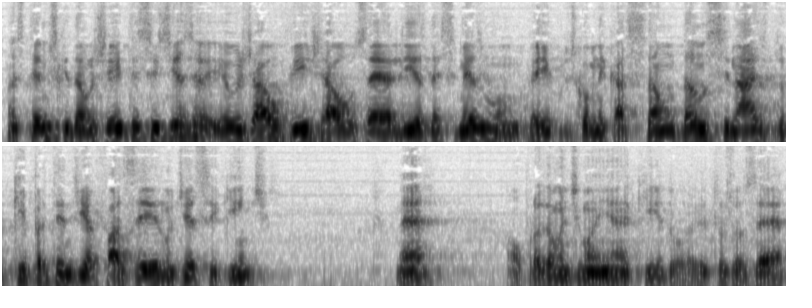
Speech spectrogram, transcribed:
Nós temos que dar um jeito. Esses dias eu, eu, já ouvi já o Zé Elias, nesse mesmo veículo de comunicação, dando sinais do que pretendia fazer no dia seguinte, né? Ao programa de manhã aqui do Ailton José.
